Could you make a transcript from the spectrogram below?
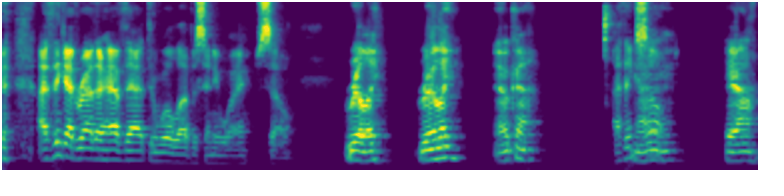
I think I'd rather have that than Will Levis anyway. So, really, really, okay. I think so. Yeah,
